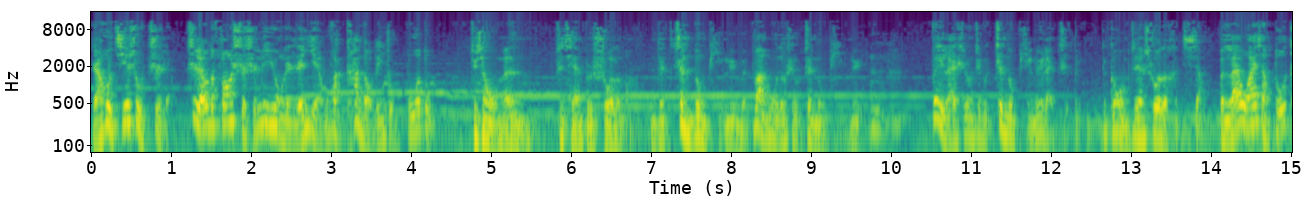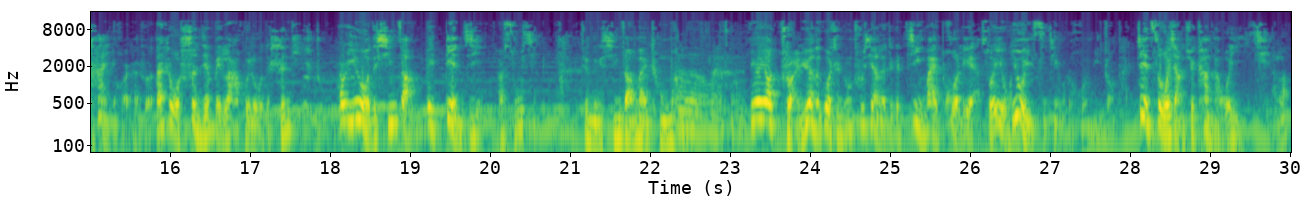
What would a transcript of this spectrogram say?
然后接受治疗，治疗的方式是利用了人眼无法看到的一种波动，就像我们之前不是说了吗？你的振动频率，每万物都是有振动频率。嗯。未来是用这个振动频率来治病，就跟我们之前说的很像。本来我还想多看一会儿，他说，但是我瞬间被拉回了我的身体之中。他说，因为我的心脏被电击而苏醒，就那个心脏脉冲嘛。嗯，脉冲。因为要转院的过程中出现了这个静脉破裂，所以我又一次进入了昏迷状态。这次我想去看看我以前了，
